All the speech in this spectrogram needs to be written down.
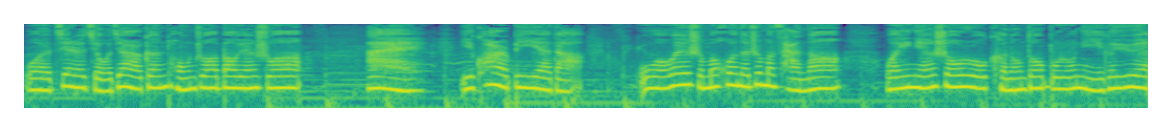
我借着酒劲儿跟同桌抱怨说：“哎，一块儿毕业的，我为什么混得这么惨呢？我一年收入可能都不如你一个月。”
